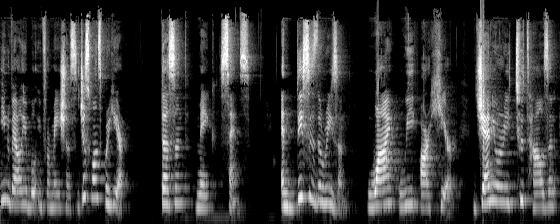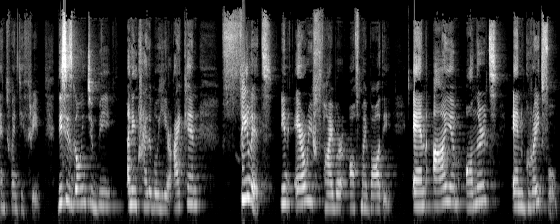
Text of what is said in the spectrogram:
invaluable information just once per year doesn't make sense. And this is the reason why we are here. January 2023. This is going to be an incredible year. I can feel it in every fiber of my body. And I am honored and grateful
